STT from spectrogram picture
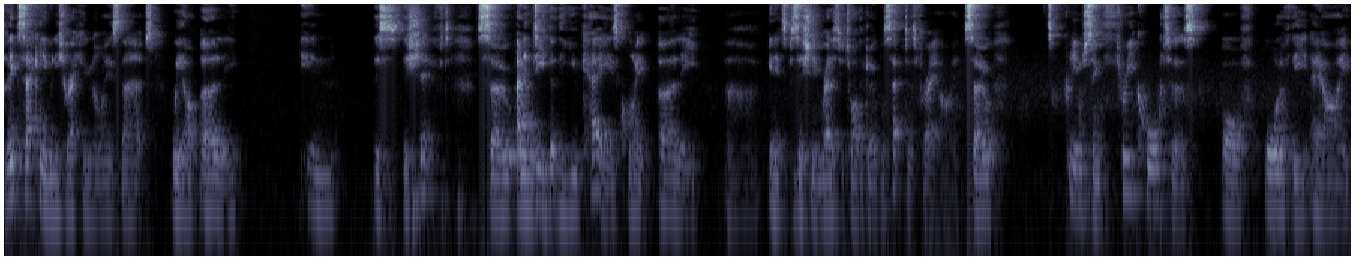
I think, secondly, we need to recognise that we are early in this, this shift. So, and indeed, that the UK is quite early uh, in its positioning relative to other global sectors for AI. So, it's pretty interesting. Three quarters of all of the AI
